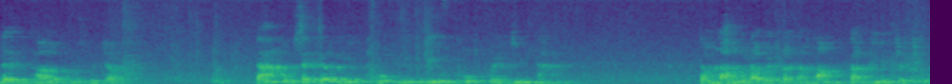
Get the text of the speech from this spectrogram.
đền thờ của Đức Chúa Trời, ta cũng sẽ dâng những thuộc, những điều thuộc về riêng ta. Tấm lòng của David là tấm lòng tận hiến cho Chúa.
